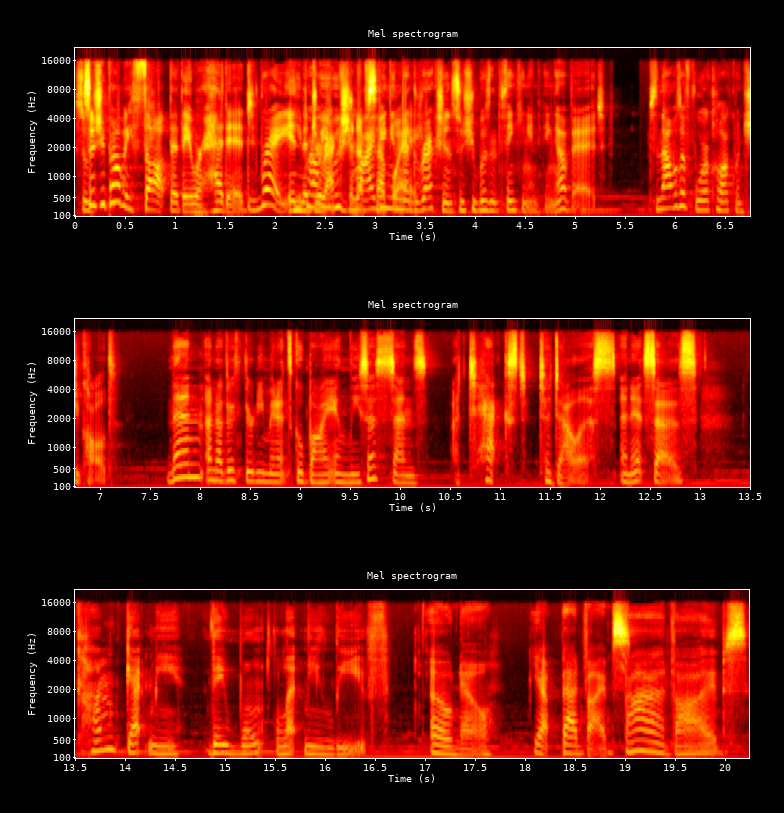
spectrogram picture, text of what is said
So, she probably thought that they were headed Right. in he the direction was of driving Subway. in that direction, so she wasn't thinking anything of it. So that was at four o'clock when she called. Then another 30 minutes go by, and Lisa sends a text to Dallas, and it says, Come get me. They won't let me leave. oh no. Yeah, bad vibes. Bad vibes.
